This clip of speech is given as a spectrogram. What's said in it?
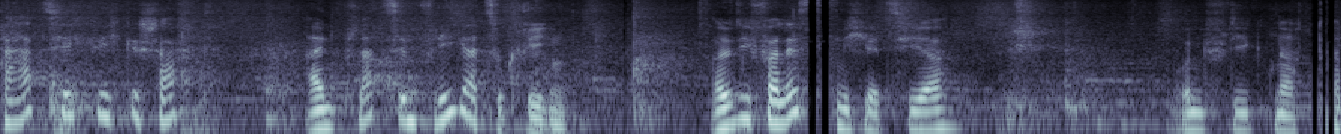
tatsächlich geschafft, einen Platz im Flieger zu kriegen. Also die verlässt mich jetzt hier und fliegt nach Da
